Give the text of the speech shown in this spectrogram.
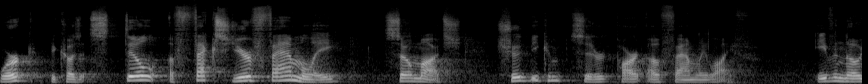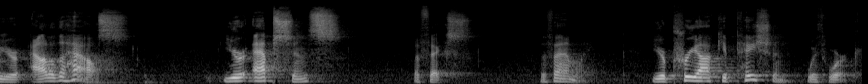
Work, because it still affects your family so much, should be considered part of family life. Even though you're out of the house, your absence affects the family. Your preoccupation with work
